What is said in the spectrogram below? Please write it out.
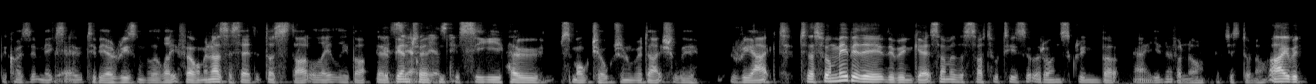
because it makes Yeah. it out to be a reasonably light film. And as I said, it does start lightly, but it would It be interesting to see how small children would actually react to this film. Maybe they, they wouldn't get some of the subtleties that were on screen, but uh, you never know. I just don't know. I would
